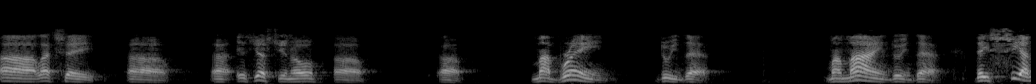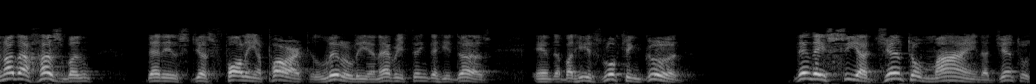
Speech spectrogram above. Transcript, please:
uh, let's say, uh, uh, it's just, you know, uh, uh, my brain doing that, my mind doing that. They see another husband that is just falling apart, literally, in everything that he does, and but he's looking good. Then they see a gentle mind, a gentle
